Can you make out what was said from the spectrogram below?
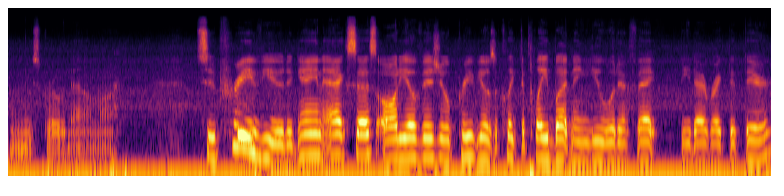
Let me scroll down more. To preview, to gain access, audio visual preview is a click the play button and you would in fact be directed there.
